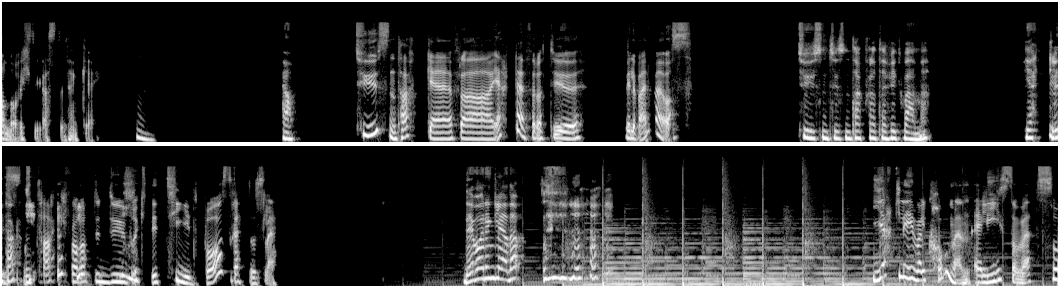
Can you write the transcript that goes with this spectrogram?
aller viktigste, tenker jeg. Tusen takk eh, fra hjertet for at du ville være med oss. Tusen, tusen takk for at jeg fikk være med. Hjertelig takk. Tusen takk for at du brukte tid på oss, rett og slett. Det var en glede. Hjertelig velkommen, Elisabeth. Så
